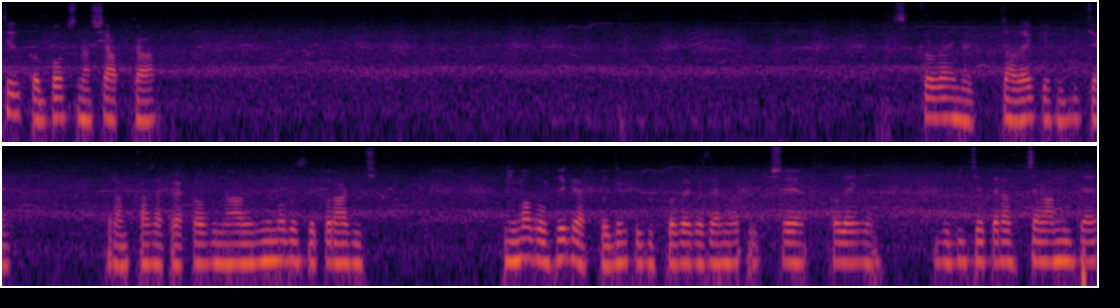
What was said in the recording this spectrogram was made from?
tylko boczna siatka. Kolejne dalekie wybicie ramkarza Krakowi, no ale nie mogą sobie poradzić. Nie mogą wygrać pojedynku główkowego ze mną i przy kolejnym wybicie teraz Dżalamidze.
